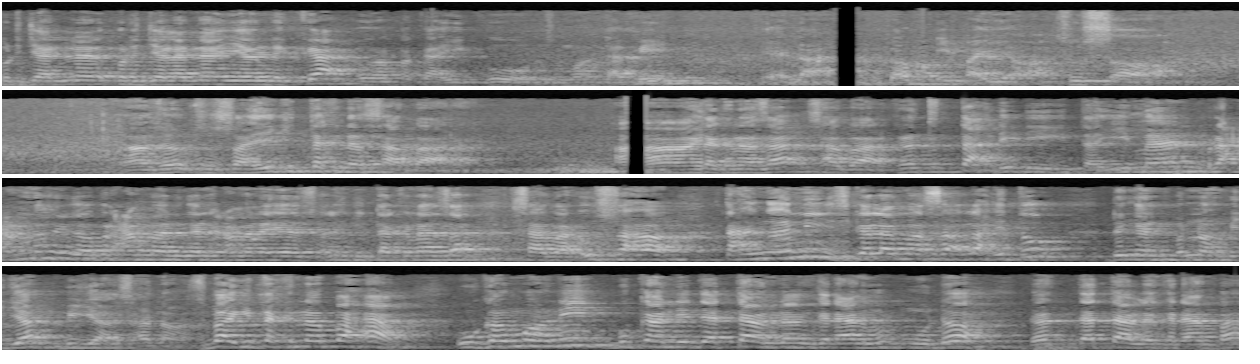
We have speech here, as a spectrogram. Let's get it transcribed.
perjalanan perjalanan yang dekat orang pakai ikut semua. Tapi yalah kau ni payah, susah. Ha, susah ini kita kena sabar. Ha, kita kena sabar. Kena tetap di diri kita. Iman, beramal juga beramal dengan amalan yang soleh. Kita kena sabar. Usaha tangani segala masalah itu dengan penuh bijak bijaksana. Sebab kita kena faham, agama ni bukan dia datang dalam keadaan mudah, datang dalam keadaan apa?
